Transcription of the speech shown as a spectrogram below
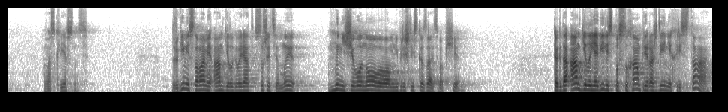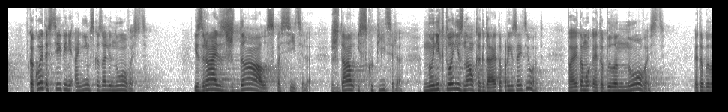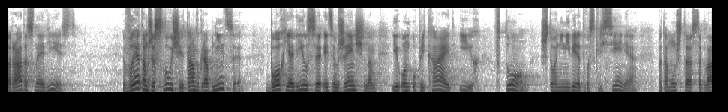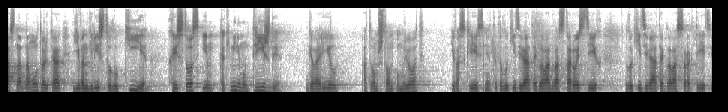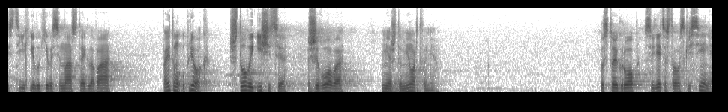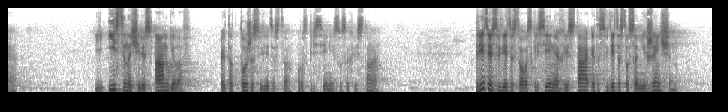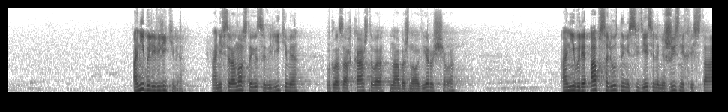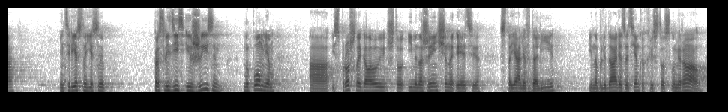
воскреснуть. Другими словами, ангелы говорят, слушайте, мы, мы ничего нового вам не пришли сказать вообще. Когда ангелы явились пастухам при рождении Христа, в какой-то степени они им сказали новость. Израиль ждал Спасителя, ждал Искупителя, но никто не знал, когда это произойдет. Поэтому это была новость, это была радостная весть. В этом же случае, там в гробнице, Бог явился этим женщинам, и Он упрекает их в том, что они не верят в воскресение, потому что, согласно одному только евангелисту Луки, Христос им как минимум трижды говорил о том, что Он умрет и воскреснет. Это Луки 9 глава 22 стих, Луки 9 глава 43 стих и Луки 18 глава. Поэтому упрек, что вы ищете живого между мертвыми? Пустой гроб – свидетельство воскресения. И истина через ангелов – это тоже свидетельство воскресения Иисуса Христа. Третье свидетельство воскресения Христа – это свидетельство самих женщин. Они были великими. Они все равно остаются великими в глазах каждого набожного верующего – они были абсолютными свидетелями жизни Христа. Интересно, если проследить их жизнь, мы помним а, из прошлой главы, что именно женщины эти стояли вдали и наблюдали за тем, как Христос умирал.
